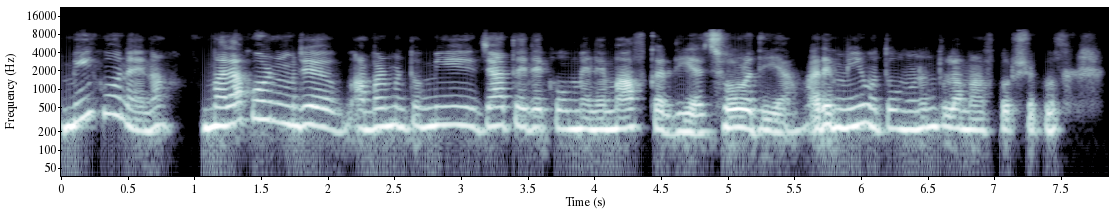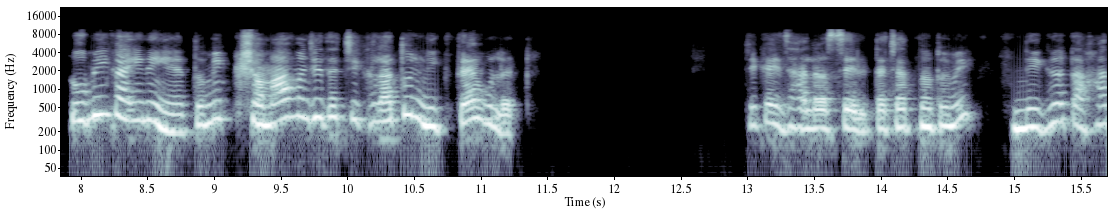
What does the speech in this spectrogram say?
मी कोण आहे ना? मला कोण म्हणजे आपण म्हणतो मी ज्या तेरे को मेने माफ कर दिया छोड दिया. अरे मी होतो म्हणून तुला माफ करू शकतो तुम्ही काही नाहीये. तुम्ही क्षमा म्हणजे त्या चिखलातून निघताय उलट. जे काही झालं असेल त्याच्यातनं तुम्ही निघत आहात.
